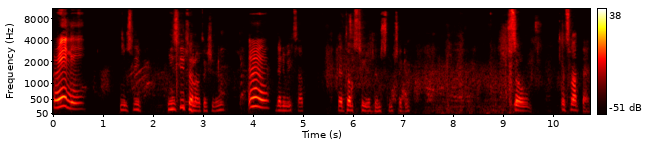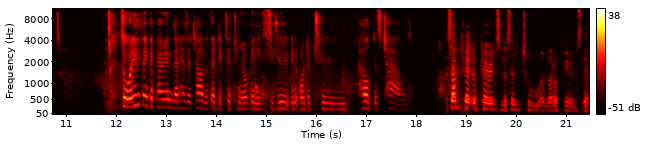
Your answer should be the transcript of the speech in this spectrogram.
really. You sleep. He sleeps a lot actually. Mm. Then he wakes up. Then talks to you, then sleeps again. So it's not bad. So what do you think a parent that has a child that's addicted to nyaope needs to do in order to help this child? Some pa- parents listen to a lot of parents that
